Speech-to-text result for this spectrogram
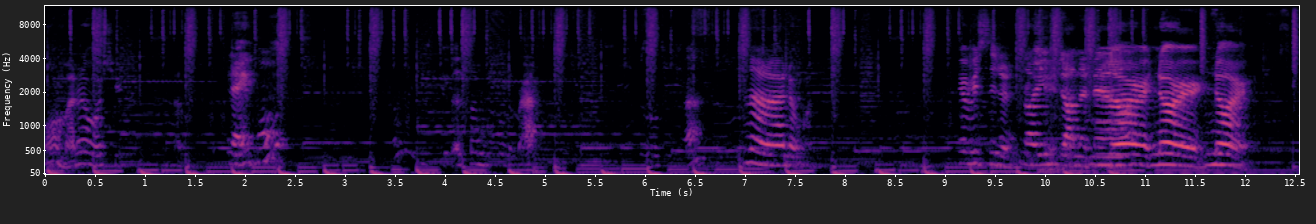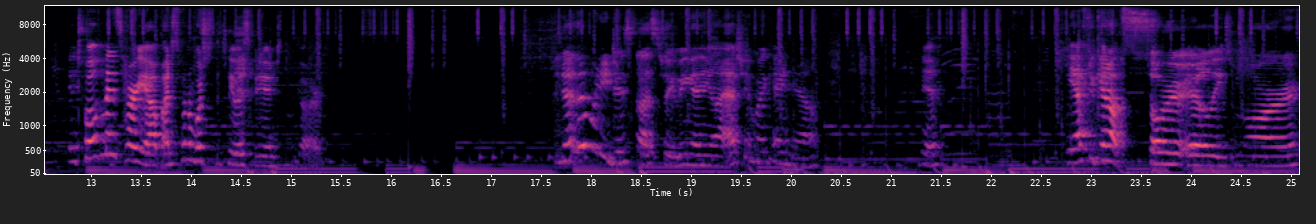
Oh, I don't know what you. It ain't warm. No, I don't want. You obviously don't. No, you've done it now. No, no, no. In 12 minutes, hurry up. I just want to watch the TOS video and just go. You know that when you do start streaming and you're like, actually, I'm okay now. Yeah. You have to get up so early tomorrow.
